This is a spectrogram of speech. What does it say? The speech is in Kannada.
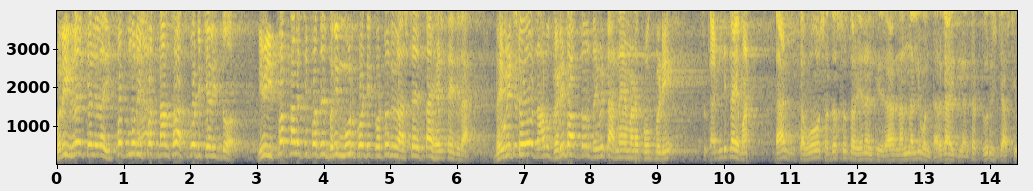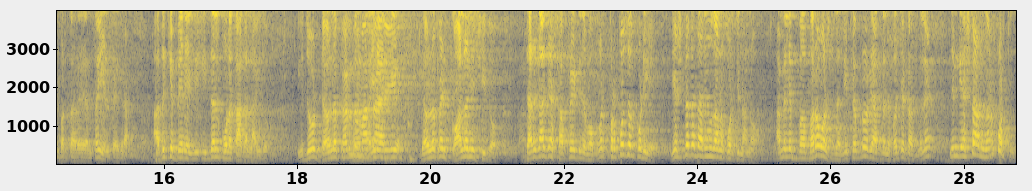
ಬರೀ ಇದ್ರಲ್ಲಿ ಕೇಳಿಲ್ಲ ಇಪ್ಪತ್ಮೂರು ಇಪ್ಪತ್ನಾಲ್ಕು ಸಾಲ ಹತ್ತು ಕೋಟಿ ಕೇಳಿದ್ದು. ನೀವು ಇಪ್ಪತ್ನಾಲ್ಕು ಇಪ್ಪತ್ತೈದು ಬರೀ ಮೂರು ಕೋಟಿ ಕೊಟ್ಟು ನೀವು ಅಷ್ಟೇ ಅಂತ ಹೇಳ್ತಾ ಇದ್ದೀರಾ? ದಯವಿಟ್ಟು ನಾವು ಗಡಿ ಭಾಗದವ್ರು ದಯವಿಟ್ಟು ಅನ್ಯಾಯ ಮಾಡಕ್ಕೆ ಹೋಗ್ಬೇಡಿ. ಖಂಡಿತ ತಾವು ಸದಸ್ಯರು ತಾವು ಏನಂತಿದ್ದೀರಾ? ನನ್ನಲ್ಲಿ ಒಂದು ದರ್ಗಾ ಇದೆಯಾ ಅಂತ ಟೂರಿಸ್ಟ್ ಜಾಸ್ತಿ ಬರ್ತಾರೆ ಅಂತ ಹೇಳ್ತಾ ಇದ್ರ ಅದಕ್ಕೆ ಬೇರೆ ಇದಲ್ಲಿ ಇದ್ರಲ್ಲಿ ಕೊಡಕ್ಕಾಗಲ್ಲ ಇದು. ಇದು ಡೆವಲಪ್. ಡೆವಲಪ್ಮೆಂಟ್ ಕಾಲೋನೀಸ್ ಇದು. ದರ್ಗಾಗೆ ಸಪ್ರೇಟ್ ಇದೆ. ಒಬ್ಬರು ಪ್ರಪೋಸಲ್ ಕೊಡಿ. ಎಷ್ಟು ಬೇಕಾದ ಅನುದಾನ ಕೊಡ್ತೀನಿ ನಾನು. ಆಮೇಲೆ ಬರೋ ವರ್ಷದಲ್ಲಿ ಫೆಬ್ರವರಿ ಆದಮೇಲೆ ಬಜೆಟ್ ಆದಮೇಲೆ ನಿಮ್ಗೆ ಎಷ್ಟು ಅನುದಾನ ಕೊಡ್ತೀನಿ.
